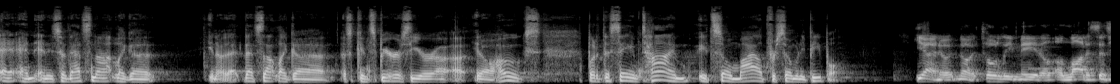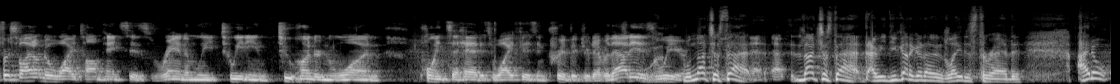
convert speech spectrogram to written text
And, and, so that's not like a, you know, that, that's not like a, a conspiracy or a, you know, a hoax, but at the same time, it's so mild for so many people. Yeah, no, no, it totally made a, a, lot of sense. First of all, I don't know why Tom Hanks is randomly tweeting 201 points ahead his wife is in cribbage or whatever. That is weird. Well, not just that. that, that not just that. I mean, you got to go down to the latest thread. I don't.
